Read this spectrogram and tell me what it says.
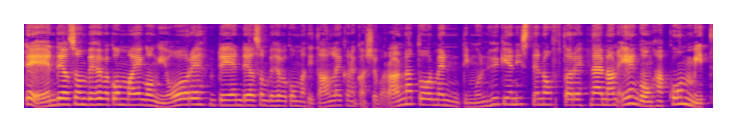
Det är en del som behöver komma en gång i året, det är en del som behöver komma till tandläkaren kanske varannat år, men till munhygienisten oftare. När man en gång har kommit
